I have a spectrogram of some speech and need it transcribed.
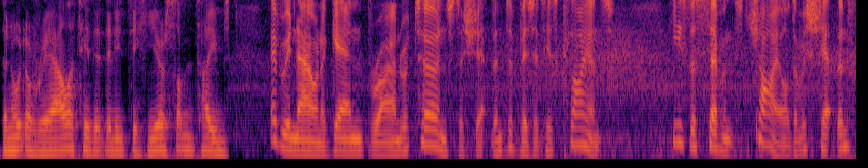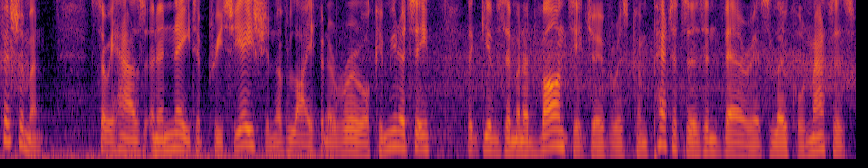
the note of reality that they need to hear sometimes. Every now and again, Brian returns to Shetland to visit his clients. He's the seventh child of a Shetland fisherman, so he has an innate appreciation of life in a rural community that gives him an advantage over his competitors in various local matters.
